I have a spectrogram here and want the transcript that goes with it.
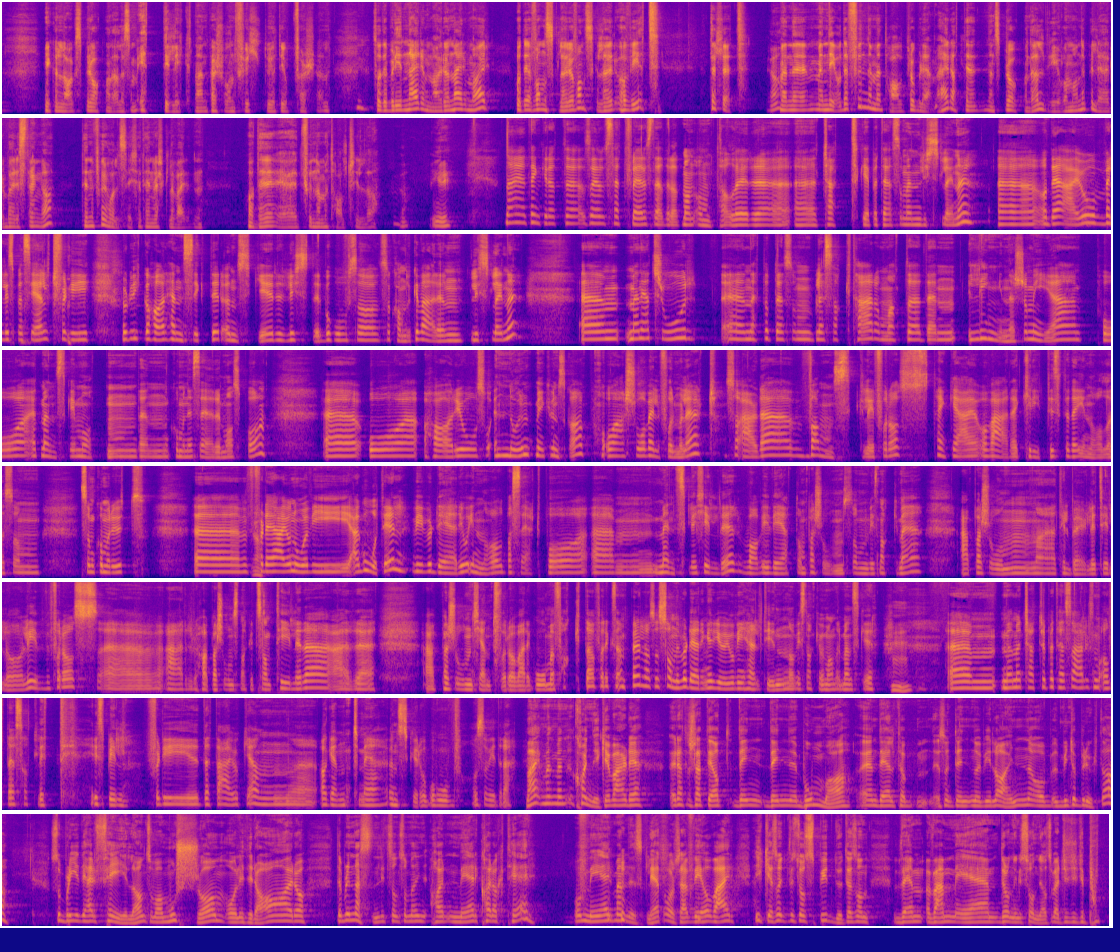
Vi kan lage språkmodeller som etterlikner en person fullt ut i oppførsel. Så det blir nærmere og nærmere. Og det er vanskeligere og vanskeligere å vite til slutt. Ja. Men, eh, men, det er jo det fundamentale problemet her, at en språkmodell driver og manipulerer bare strenger. Den forholder seg ikke til den virkelige verden. Og det er et fundamentalt skille. Ja. Ingrid? Nei, jeg tenker at, eh, altså jeg har sett flere steder at man omtaler uh, chat-GPT som en lystløgner. Uh, og det er jo veldig spesielt, fordi når du ikke har hensikter, ønsker, lyster, behov, så, så kan du ikke være en lystløgner. Ehm, men jeg tror eh, nettopp det som ble sagt her, om at eh, den ligner så mye på et menneske i måten den kommuniserer med oss på. Uh, og har jo så enormt mye kunnskap og er så velformulert, så er det vanskelig for oss tenker jeg, å være kritisk til det innholdet som, som kommer ut. Eh, for det er jo noe vi er gode til. Vi vurderer jo innhold basert på um, menneskelige kilder. Hva vi vet om personen som vi snakker med. Er personen uh, tilbøyelig til å lyve for oss? Er, har personen snakket sant tidligere? Er, er, personen kjent for å være god med fakta, f.eks.? Altså, sånne vurderinger gjør jo vi hele tiden når vi snakker med andre mennesker. Mm. Um, men med ChatGPT så er liksom alt det satt litt i spill. Fordi dette er jo ikke en eh, agent med ønsker og behov osv. Nei, men, men kan det ikke være det rett og slett det at den, den bomma en del til sånn, den, Når vi la inn og begynte å bruke det, så blir de her feilene som var morsomme og litt rar Det blir nesten litt sånn som den har mer karakter og mer menneskelighet over seg ved å være ikke sånn, Hvis du har spydd ut en sånn hvem, hvem, er dronning Sonja?' Så,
